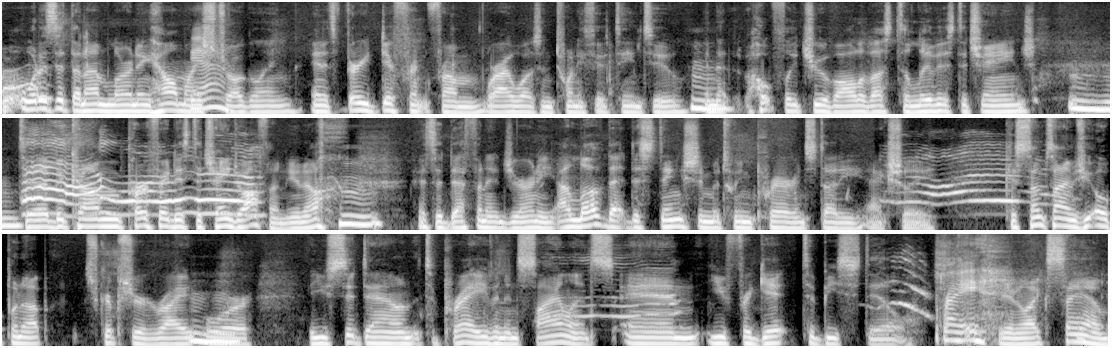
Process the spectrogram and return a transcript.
What is it that I'm learning? How am I. Yeah. struggling? And it's very different from where I was in 2015 too. Hmm. And that hopefully true of all of us. To live is to change. Mm-hmm. To become perfect is to change often. You know, Hmm. it's a definite journey. I love that distinction between prayer and study. Actually, because sometimes you open up scripture, right, Mm-hmm. or you sit down to pray even in silence, and you forget to be still. right You know, like Sam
